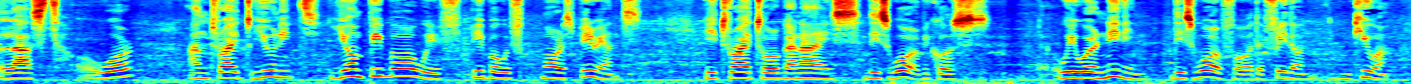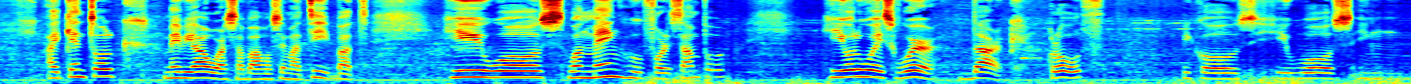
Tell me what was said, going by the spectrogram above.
last war and try to unite young people with people with more experience he tried to organize this war because we were needing this war for the freedom in Cuba. I can talk maybe hours about Jose Marti, but he was one man who, for example, he always wear dark clothes because he was in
